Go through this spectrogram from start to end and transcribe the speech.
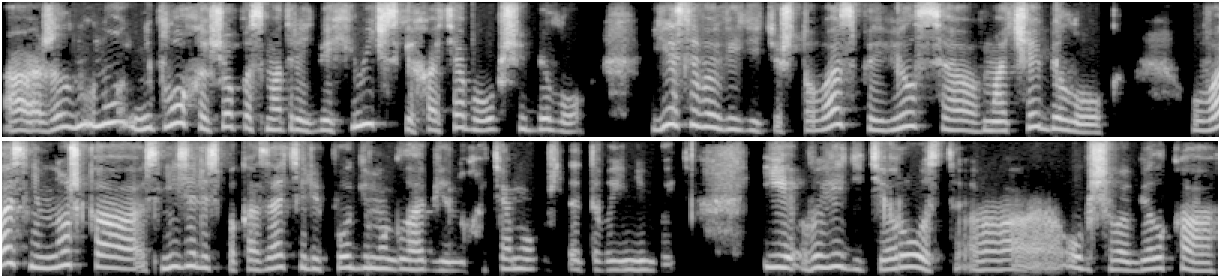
А, ну, неплохо еще посмотреть биохимический хотя бы общий белок. Если вы видите, что у вас появился в моче белок, у вас немножко снизились показатели по гемоглобину, хотя может этого и не быть. И вы видите рост а, общего белка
